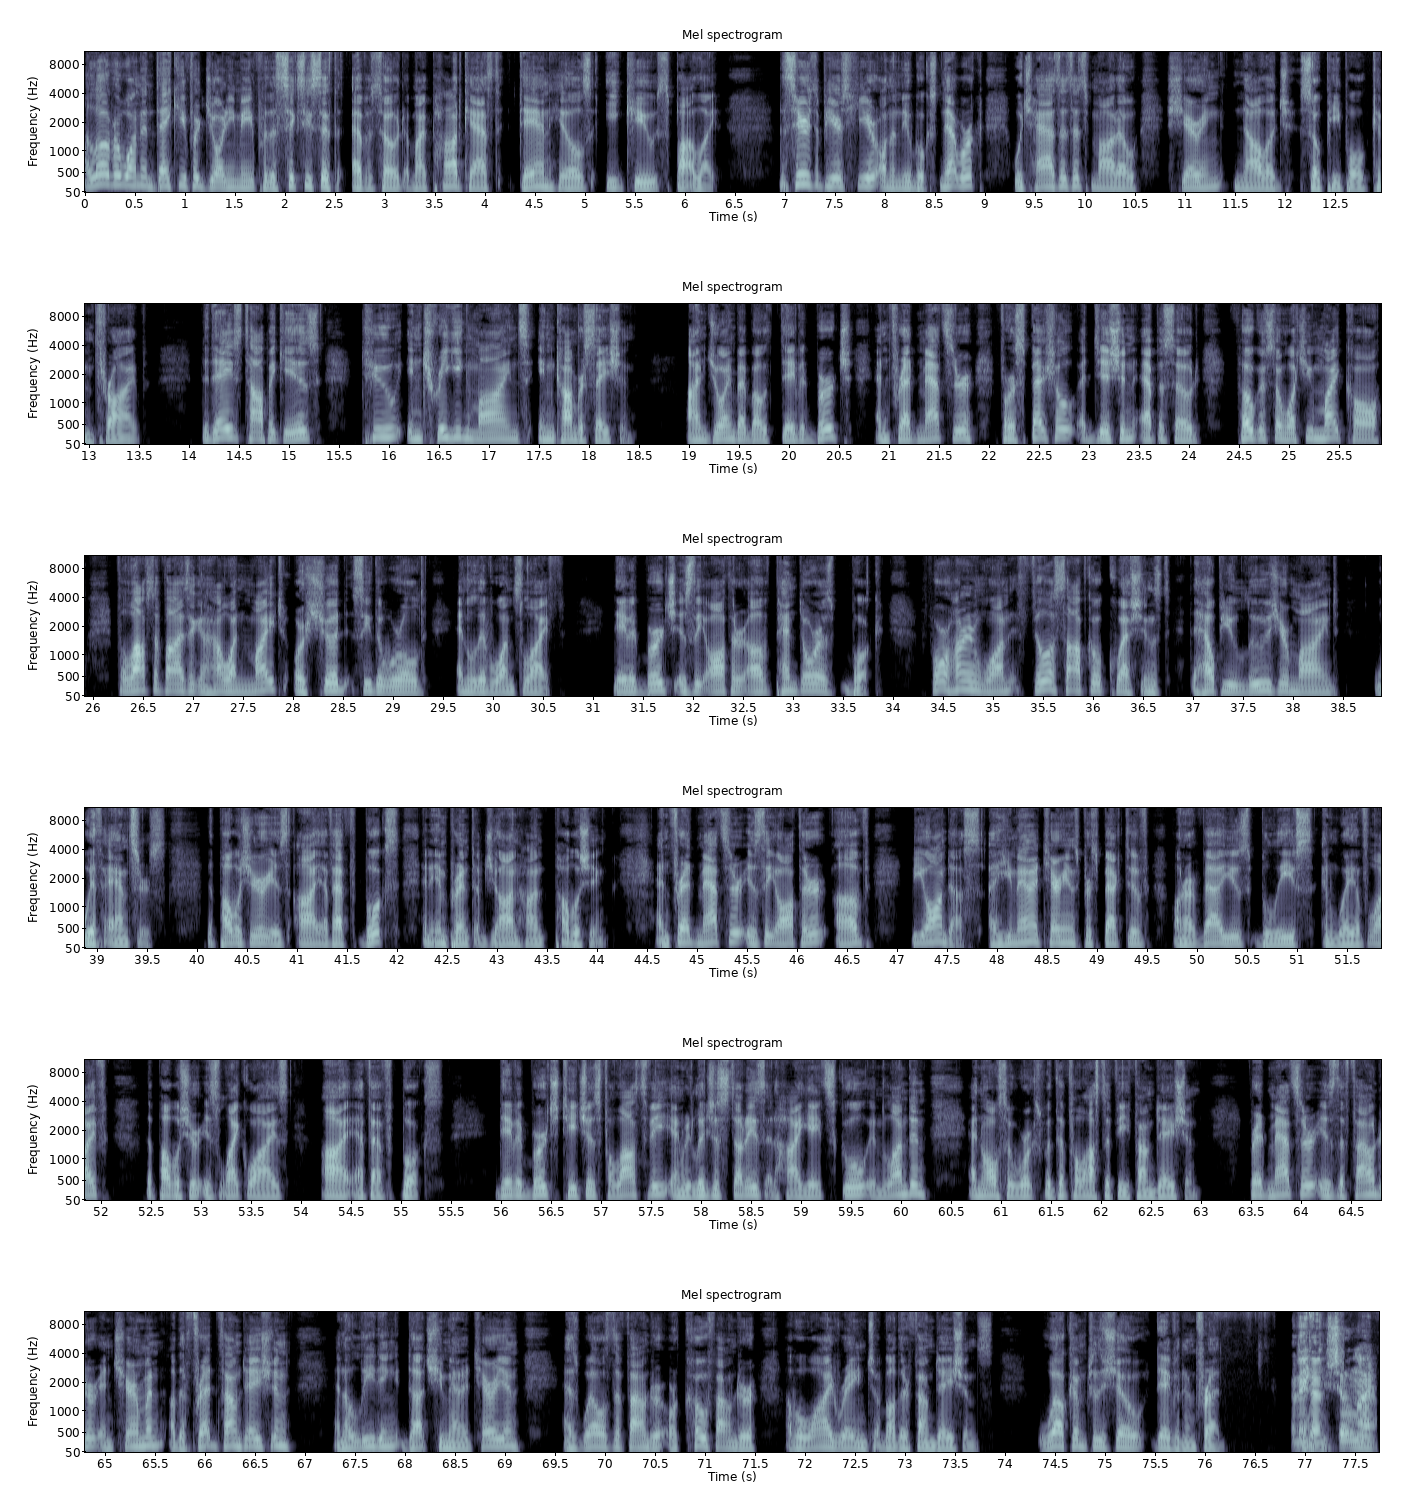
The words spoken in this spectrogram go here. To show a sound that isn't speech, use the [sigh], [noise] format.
Hello, everyone, and thank you for joining me for the 66th episode of my podcast, Dan Hill's EQ Spotlight. The series appears here on the New Books Network, which has as its motto, sharing knowledge so people can thrive. Today's topic is Two Intriguing Minds in Conversation. I'm joined by both David Birch and Fred Matser for a special edition episode focused on what you might call philosophizing on how one might or should see the world and live one's life. David Birch is the author of Pandora's Book 401 Philosophical Questions to Help You Lose Your Mind with Answers. The publisher is IFF Books, an imprint of John Hunt Publishing. And Fred Matser is the author of Beyond Us, a humanitarian's perspective on our values, beliefs, and way of life. The publisher is likewise IFF Books. David Birch teaches philosophy and religious studies at Highgate School in London and also works with the Philosophy Foundation. Fred Matser is the founder and chairman of the Fred Foundation and a leading Dutch humanitarian, as well as the founder or co founder of a wide range of other foundations. Welcome to the show, David and Fred. Hello, Thank Dan. you so much.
